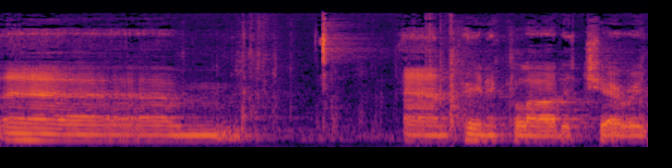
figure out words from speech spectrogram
um, and Pina Colada Cherry,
